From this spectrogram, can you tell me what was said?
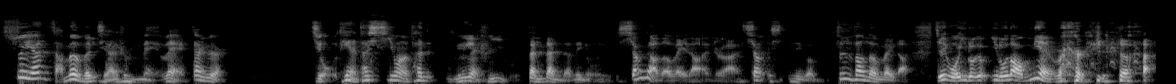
虽然咱们闻起来是美味，但是。酒店他希望他永远是一股淡淡的那种香料的味道，你知道吧？香那个芬芳的味道。结果一楼一楼到面味儿，你知道吧？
